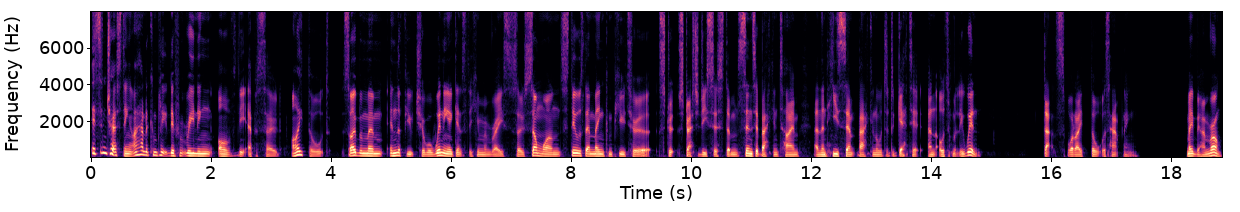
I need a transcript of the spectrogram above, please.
It's interesting. I had a completely different reading of the episode. I thought Cybermen in the future were winning against the human race. So someone steals their main computer str- strategy system, sends it back in time, and then he's sent back in order to get it and ultimately win. That's what I thought was happening. Maybe I'm wrong.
